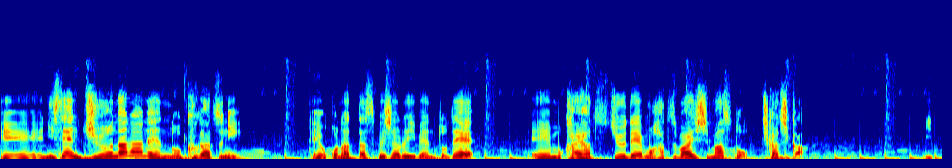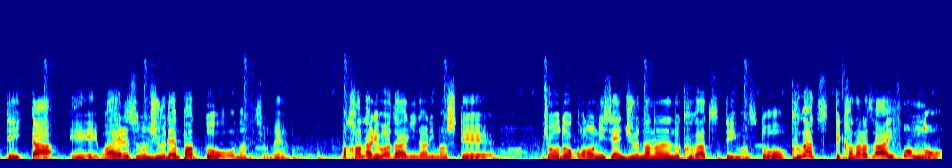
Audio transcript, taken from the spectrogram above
えー、2017年の9月に、えー、行ったスペシャルイベントで、えー、もう開発中でもう発売しますと、近々言っていた、えー、ワイヤレスの充電パッドなんですよね。まあ、かなり話題になりまして、ちょうどこの2017年の9月って言いますと、9月って必ず iPhone の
